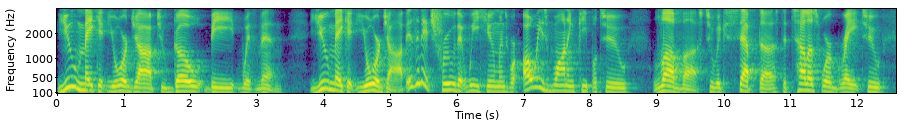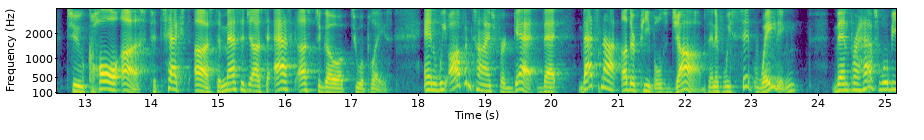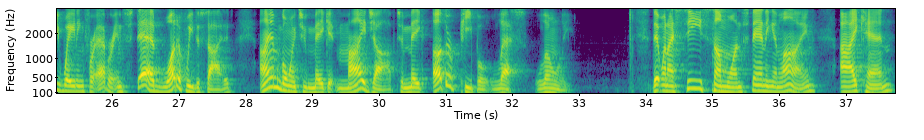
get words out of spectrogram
you make it your job to go be with them. You make it your job. Isn't it true that we humans, we're always wanting people to love us, to accept us, to tell us we're great, to to call us, to text us, to message us, to ask us to go up to a place. And we oftentimes forget that that's not other people's jobs. And if we sit waiting, then perhaps we'll be waiting forever. Instead, what if we decided I am going to make it my job to make other people less lonely. That when I see someone standing in line, I can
